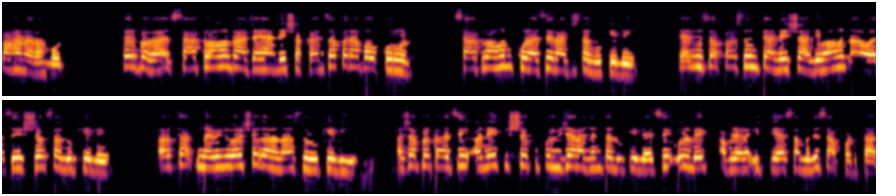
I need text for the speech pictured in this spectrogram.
पाहणार आहोत. तर बघा सातवाहन राजा याने शकांचा पराभव करून सातवाहन कुळाचे राज्य चालू केले. त्या दिवसापासून त्याने शालिवाहन नावाचे शक चालू केले. अर्थात नवीन वर्ष गणना सुरू केली. अशा प्रकारचे अनेक शक पूर्वीच्या राजांनी चालू केल्याचे उल्लेख आपल्याला इतिहासामध्ये सापडतात.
